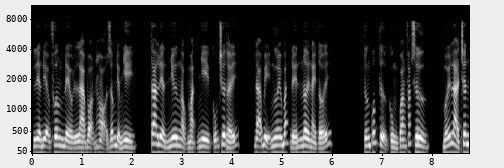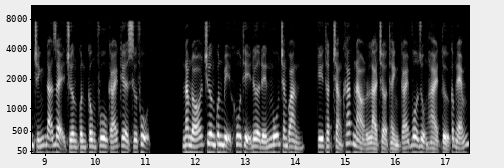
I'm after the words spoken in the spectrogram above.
liền địa phương đều là bọn họ dẫm điểm nhi, ta liền như Ngọc mặt nhi cũng chưa thấy, đã bị ngươi bắt đến nơi này tới. Tướng quốc tử cùng quang pháp sư, mới là chân chính đã dạy trương quân công phu cái kia sư phụ. Năm đó trương quân bị khu thị đưa đến ngũ trang quan, kỳ thật chẳng khác nào là trở thành cái vô dụng hài tử cấp ném.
